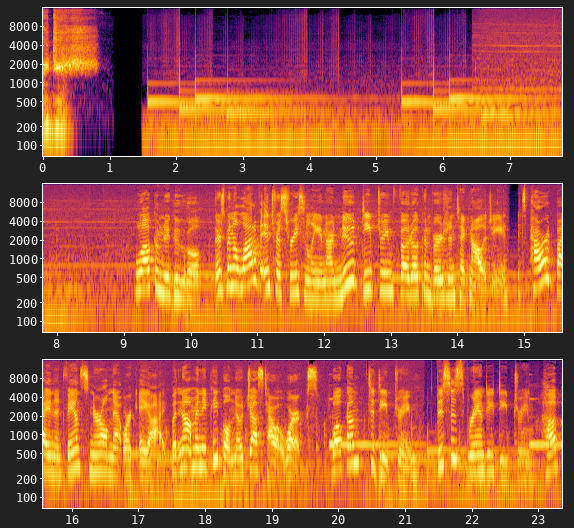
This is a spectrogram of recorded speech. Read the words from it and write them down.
Gadoosh. Welcome to Google. There's been a lot of interest recently in our new Deep Dream photo conversion technology. It's powered by an advanced neural network AI, but not many people know just how it works. Welcome to Deep Dream. This is Randy Deep Dream, hub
